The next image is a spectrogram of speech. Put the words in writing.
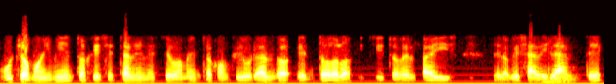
muchos movimientos que se están en este momento configurando en todos los distritos del país de lo que es adelante,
